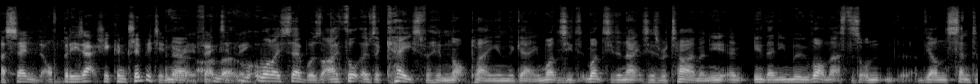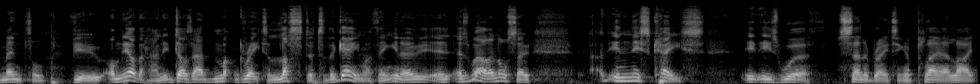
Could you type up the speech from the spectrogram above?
a send off, but he's actually contributed No, very effectively. um, what I said was I thought there was a case for him not playing in the game once he once he'd announced his retirement. You, and you, then you move on. That's the sort of the unsentimental view. On the other hand, it does add greater lustre to the game. I think you know as well, and also in this case, it is worth celebrating a player like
